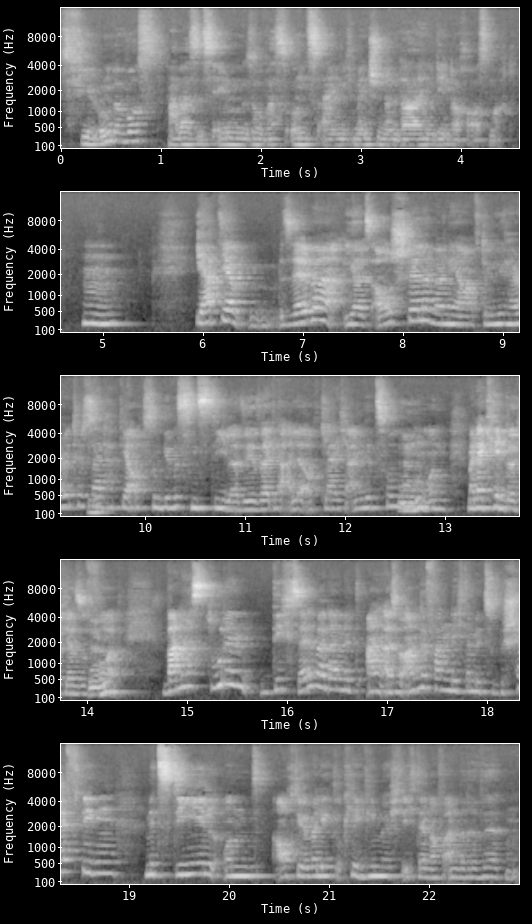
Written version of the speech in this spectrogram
viel unbewusst, aber es ist eben so, was uns eigentlich Menschen dann dahingehend auch ausmacht. Mhm. Ihr habt ja selber, ihr als Aussteller, wenn ihr ja auf dem New Heritage seid, mhm. habt ja auch so einen gewissen Stil. Also ihr seid ja alle auch gleich angezogen mhm. und man erkennt euch ja sofort. Mhm. Wann hast du denn dich selber damit, an, also angefangen, dich damit zu beschäftigen, mit Stil und auch dir überlegt, okay, wie möchte ich denn auf andere wirken?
